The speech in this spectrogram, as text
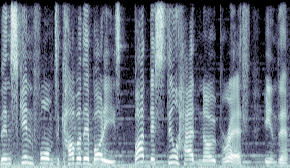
Then skin formed to cover their bodies, but they still had no breath in them.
